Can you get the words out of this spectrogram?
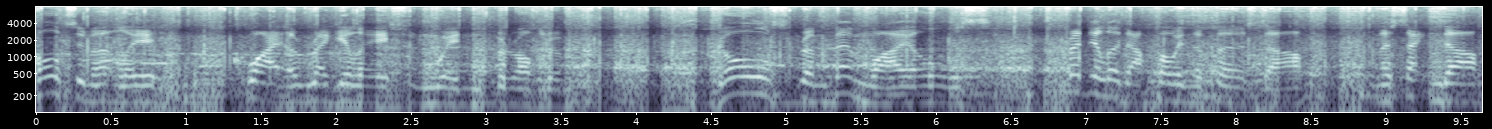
ultimately quite a regulation win for Rotherham. Goals from Ben Wiles, Freddie Ladapo in the first half, and the second half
